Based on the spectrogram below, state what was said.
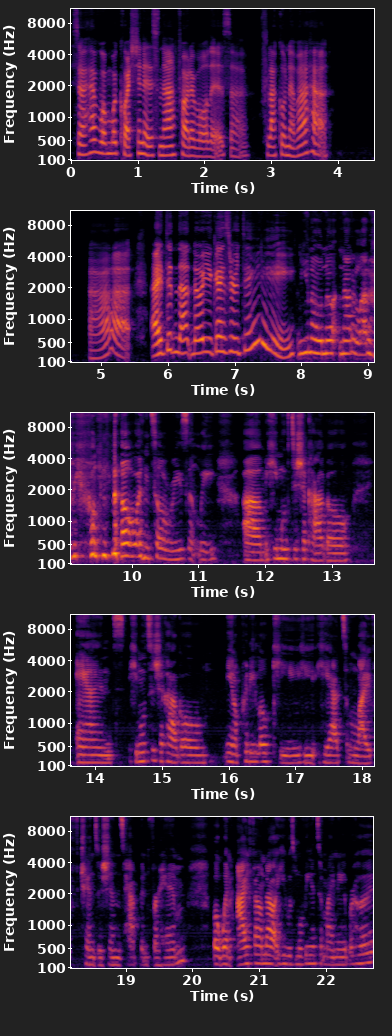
So I have one more question. It's not part of all this. Uh, Flaco Navaja. Ah, I did not know you guys were dating. You know, no, not a lot of people know until recently. Um, he moved to Chicago, and he moved to Chicago. You know, pretty low key. He he had some life transitions happen for him. But when I found out he was moving into my neighborhood,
